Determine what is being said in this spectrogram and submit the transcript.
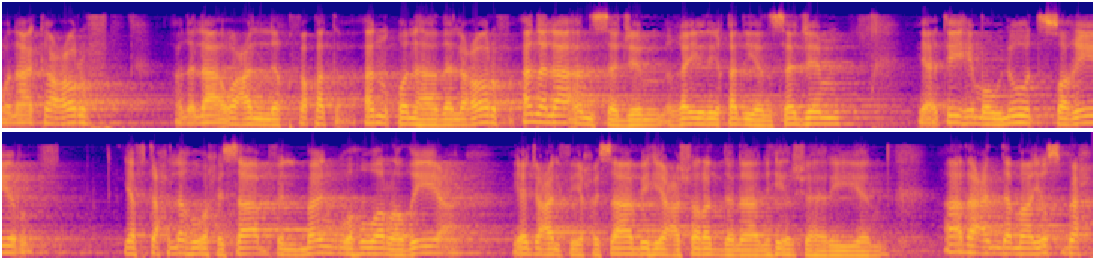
هناك عرف أنا لا أعلق فقط أنقل هذا العرف أنا لا أنسجم غيري قد ينسجم. يأتيه مولود صغير يفتح له حساب في البنك وهو رضيع يجعل في حسابه عشرة دنانير شهريا. هذا عندما يصبح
